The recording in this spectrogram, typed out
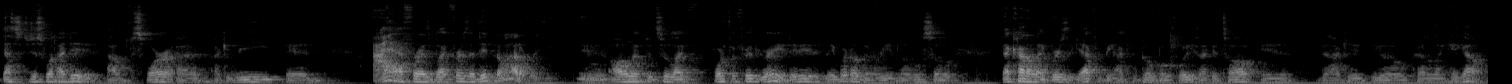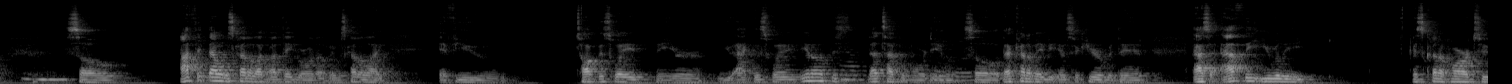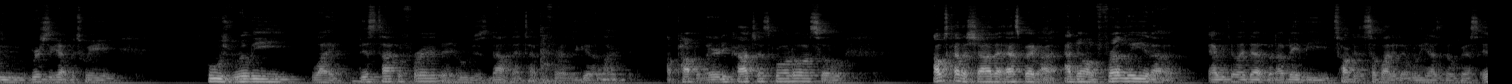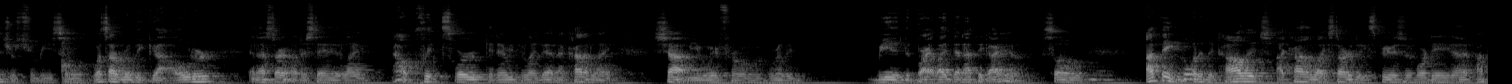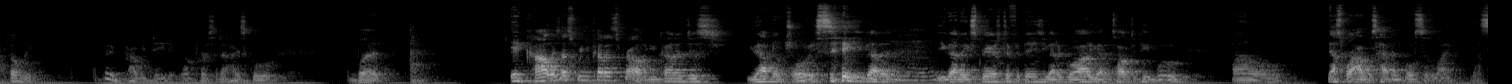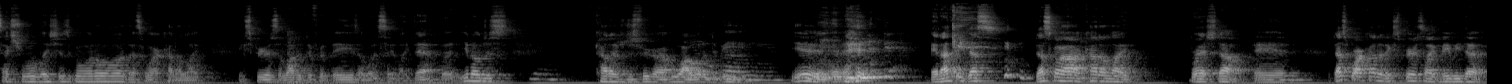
that's just what I did. I'm smart. I, I can read, and I have friends, black friends, that didn't know how to read. And all the way up until like fourth or fifth grade, they didn't. They weren't on the reading level. So that kind of like bridged the gap for me. I could go both ways. I could talk, and then I could you know kind of like hang out. Mhm. So I think that was kind of like my thing growing up. It was kind of like if you talk this way, then you're you act this way. You know, this Yeah. that type of ordeal. Mhm. So that kind of made me insecure. But then, as an athlete, you really it's kind of hard to bridge the gap between who's really like this type of friend and who's not that type of friend. You get a, like a popularity contest going on. So I was kind of shy in that aspect. I, I know I'm friendly and I everything like that, but I may be talking to somebody that really has no best interest for me. So once I really got older and I started understanding like how cliques work and everything like that, and I kind of like shot me away from really being the bright light that I think I am. So mm-hmm. I think going into college, I kind of like started to experience it more dating. I, I think only, I think probably dated one person in high school, but in college, that's where you kind of sprout. You kind of just you have no choice. you gotta Mhm. you gotta experience different things. You gotta go out. You gotta talk to people. Um, that's where I was having most of like my sexual relations going on. That's where I kind of like experienced a lot of different things. I wouldn't say like that, but you know, just Yeah. kind of just figure out who I wanted to be. Yeah, and, and I think that's that's why I kind of like branched out, and that's where I kind of experienced like maybe that,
